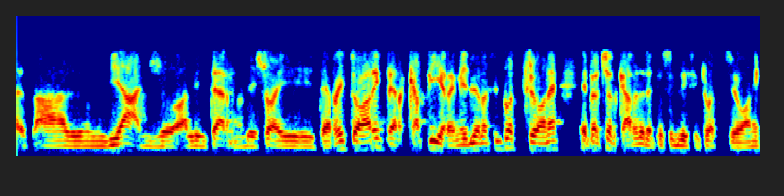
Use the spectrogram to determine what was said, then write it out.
eh, a un viaggio all'interno dei suoi territori per capire meglio la situazione e per cercare delle possibili situazioni.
